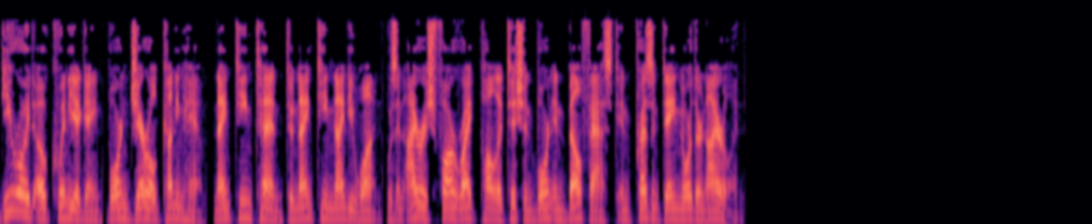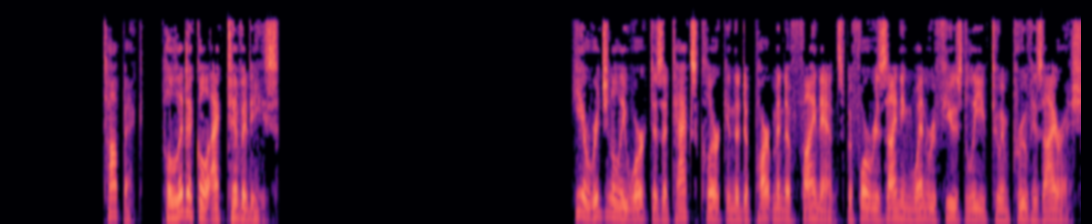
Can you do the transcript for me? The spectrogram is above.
Gearoid Ó Cuinneagain born Gerald Cunningham, 1910–1991 was an Irish far-right politician born in Belfast in present-day Northern Ireland. Political activities He originally worked as a tax clerk in the Department of Finance before resigning when refused leave to improve his Irish.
